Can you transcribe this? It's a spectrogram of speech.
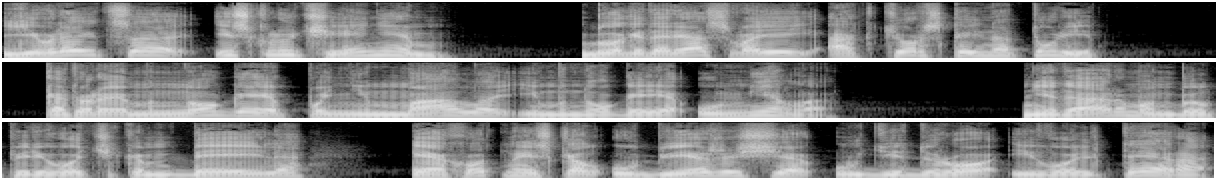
является исключением благодаря своей актерской натуре, которая многое понимала и многое умела. Недаром он был переводчиком Бейля и охотно искал убежища у Дидро и Вольтера,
